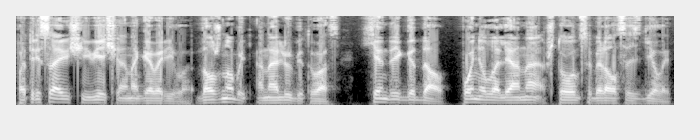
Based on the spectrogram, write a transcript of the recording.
Потрясающие вещи она говорила. Должно быть, она любит вас. Хенри гадал, поняла ли она, что он собирался сделать.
